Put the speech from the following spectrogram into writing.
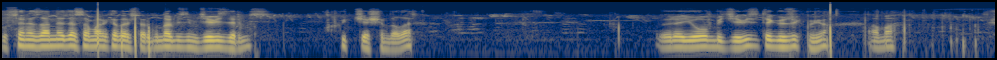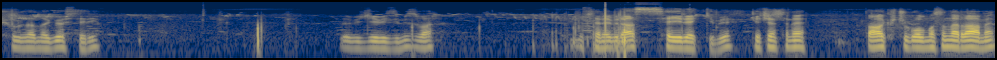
Bu sene zannedersem arkadaşlar bunlar bizim cevizlerimiz. 3 yaşındalar. Öyle yoğun bir ceviz de gözükmüyor. Ama şuradan da göstereyim. Burada bir cevizimiz var. Bu sene biraz seyrek gibi. Geçen sene daha küçük olmasına rağmen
